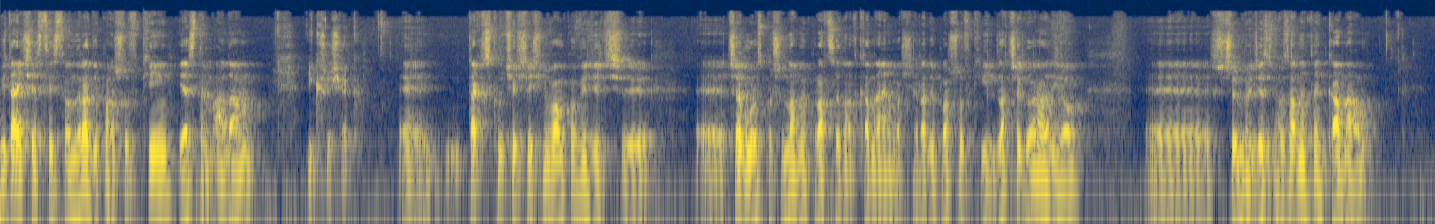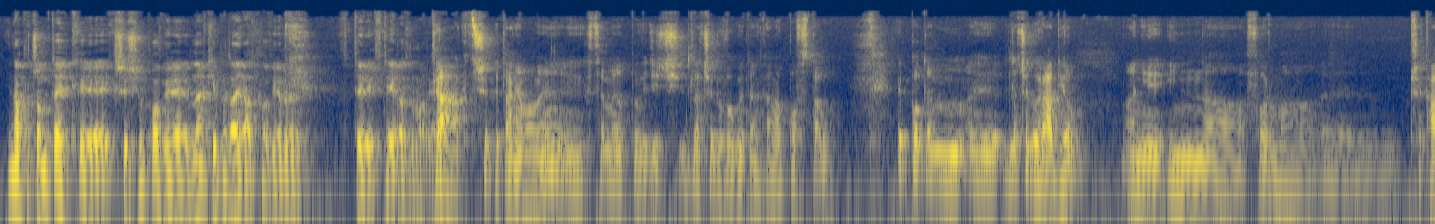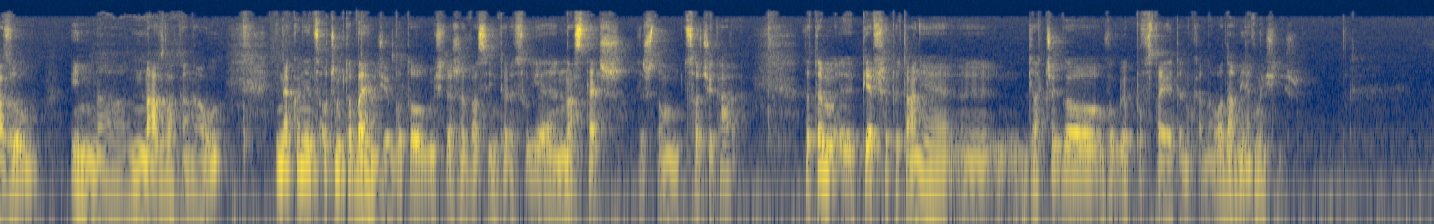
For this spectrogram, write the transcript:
Witajcie z tej strony Radio Planszówki. Jestem Adam. I Krzysiek. E, tak w skrócie chcieliśmy Wam powiedzieć, e, e, czemu rozpoczynamy pracę nad kanałem właśnie Radio Planszówki, dlaczego radio, z czym będzie związany ten kanał. I na początek Krzysiu powie, na jakie pytania odpowiemy w tej, w tej rozmowie. Tak, trzy pytania mamy. Chcemy odpowiedzieć, dlaczego w ogóle ten kanał powstał. Potem, dlaczego radio, a nie inna forma przekazu inna nazwa kanału. I na koniec o czym to będzie, bo to myślę, że Was interesuje, nas też, zresztą co ciekawe. Zatem y, pierwsze pytanie, y, dlaczego w ogóle powstaje ten kanał? Adam, jak myślisz?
